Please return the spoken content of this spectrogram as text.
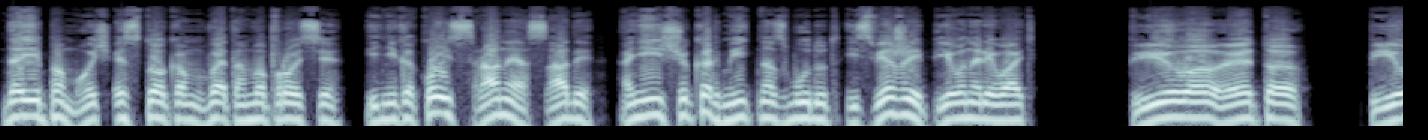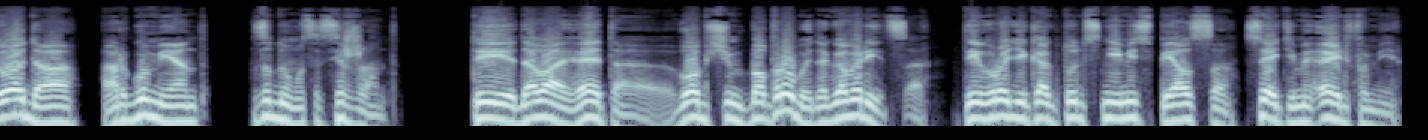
да и помочь эстокам в этом вопросе, и никакой сраной осады, они еще кормить нас будут и свежее пиво наливать. «Пиво — это... пиво, да, аргумент», — задумался сержант. «Ты давай это... в общем, попробуй договориться. Ты вроде как тут с ними спелся, с этими эльфами.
